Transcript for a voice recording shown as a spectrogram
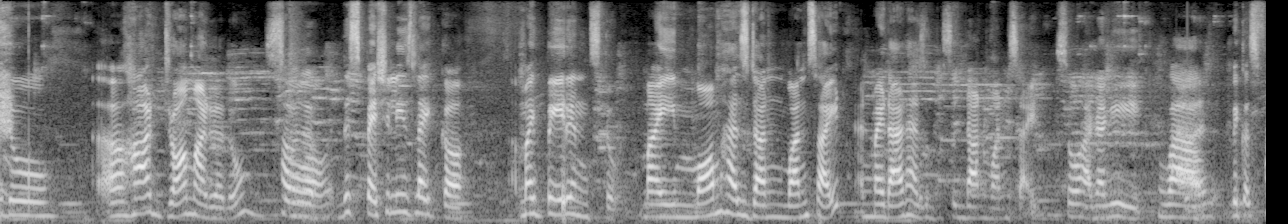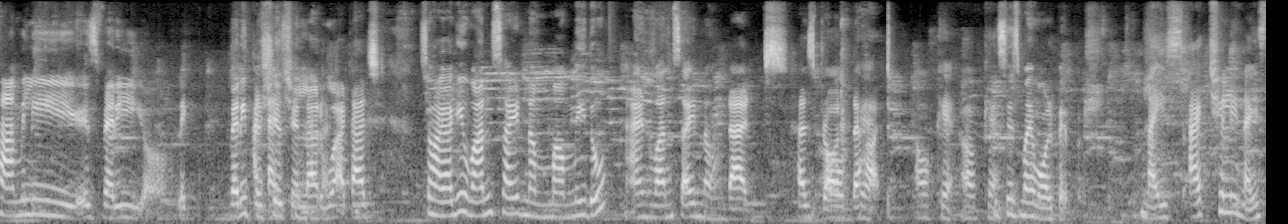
ಇದು ಹಾರ್ಟ್ ಡ್ರಾ ಮಾಡಿರೋದು. So this specially is like my ಪೇರೆಂಟ್ಸ್ದು my mom has done one side and my dad has done one side so ಹಾಗಾಗಿ. Because family is very like very precious ಎಲ್ಲರಿಗೂ ಅಟ್ಯಾಚ್ ಸೊ ಹಾಗಾಗಿ ಒನ್ ಸೈಡ್ ನಮ್ಮ ಮಮ್ಮಿದು ಆ್ಯಂಡ್ ಒನ್ ಸೈಡ್ ನಮ್ಮ dad's has draw the heart okay okay this is my wallpaper nice actually nice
